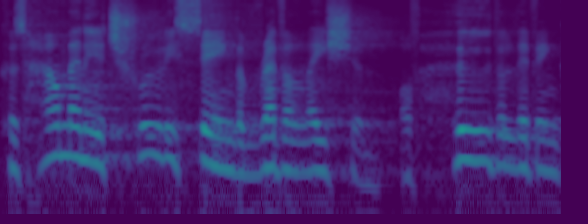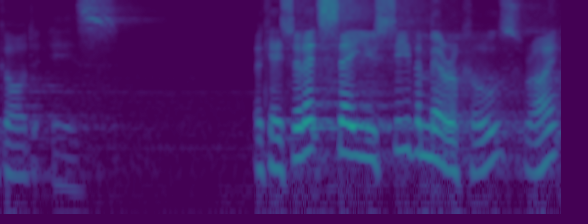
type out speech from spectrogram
Because how many are truly seeing the revelation of who the living God is? Okay, so let's say you see the miracles, right,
